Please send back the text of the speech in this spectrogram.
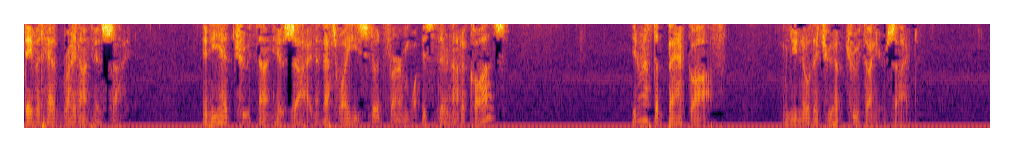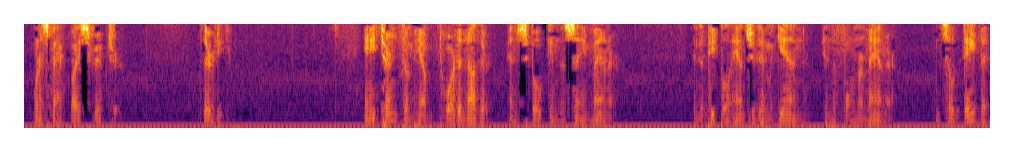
David had right on his side, and he had truth on his side, and that's why he stood firm. Is there not a cause? You don't have to back off when you know that you have truth on your side, when it's backed by Scripture. 30. And he turned from him toward another, and spoke in the same manner. And the people answered him again in the former manner. And so David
